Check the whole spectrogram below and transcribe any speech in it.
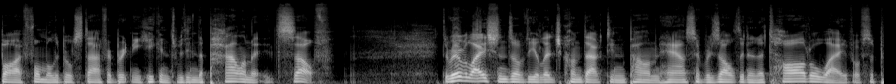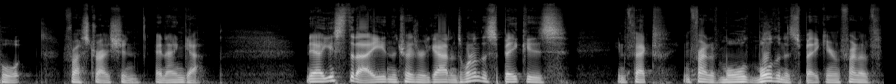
by former Liberal staffer Brittany Higgins within the Parliament itself. The revelations of the alleged conduct in Parliament House have resulted in a tidal wave of support, frustration, and anger. Now, yesterday in the Treasury Gardens, one of the speakers, in fact, in front of more, more than a speaker, in front of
